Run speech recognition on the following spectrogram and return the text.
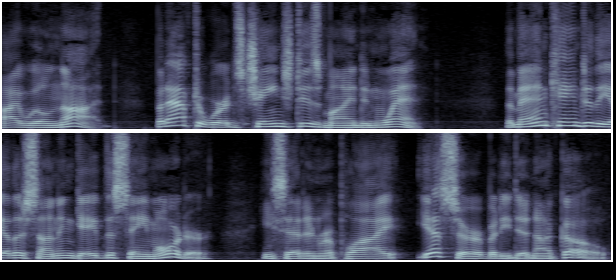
I will not. But afterwards changed his mind and went. The man came to the other son and gave the same order. He said in reply, Yes, sir, but he did not go.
